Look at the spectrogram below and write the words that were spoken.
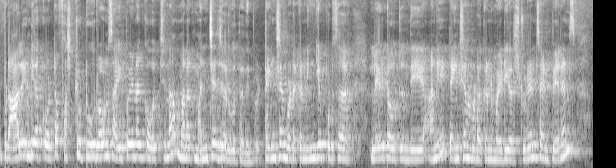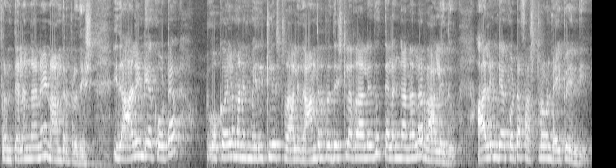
ఇప్పుడు all India quota first two rounds అయిపోయినాక వచ్చినా మనకు మంచిగా జరుగుతుంది. టెన్షన్ పడకండి ఇంకెప్పుడు సార్ లేట్ అవుతుంది అని టెన్షన్ పడకండి my dear students and parents from Telangana and Andhra Pradesh. ఇది ఆల్ ఇండియా కోట ఒకవేళ మనకు మెరిట్ లిస్ట్ రాలేదు ఆంధ్రప్రదేశ్లో రాలేదు తెలంగాణలో రాలేదు all India quota first round అయిపోయింది.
